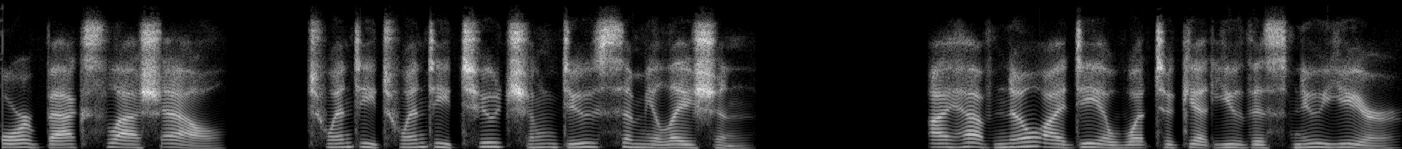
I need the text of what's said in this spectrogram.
or backslash al 2022 Chengdu simulation. I have no idea what to get you this new year,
